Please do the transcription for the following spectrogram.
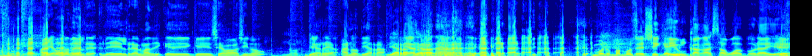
Había uno del, Re- del Real Madrid que, que se llamaba así, ¿no? No, Diarrea. no. Ah, no, diarra. Diarra, Diarra. bueno, vamos, Pero sí que hay un cagasagua por ahí, ¿eh?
